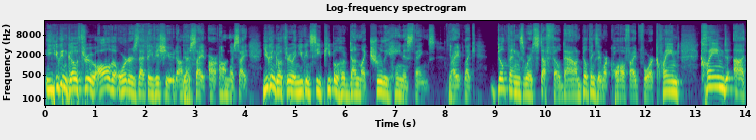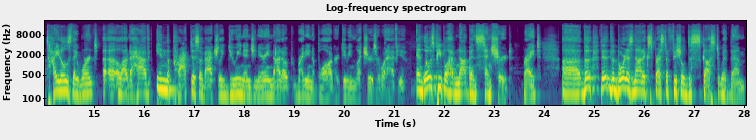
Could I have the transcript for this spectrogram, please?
You can go through all the orders that they've issued on yeah. their site are on their site. You can go through and you can see people who have done like truly heinous things, yeah. right? Like built things where stuff fell down, built things they weren't qualified for, claimed claimed uh, titles they weren't uh, allowed to have in the practice of actually doing engineering, not out writing a blog or giving lectures or what have you. And those people have not been censured right? Uh, the, the, the board has not expressed official disgust with them.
